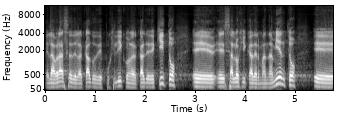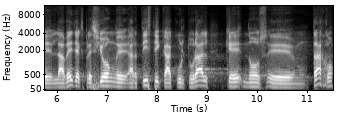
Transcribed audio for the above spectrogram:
el abrazo del alcalde de Pujilí con el alcalde de Quito, esa lógica de hermanamiento, la bella expresión artística, cultural que nos trajo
